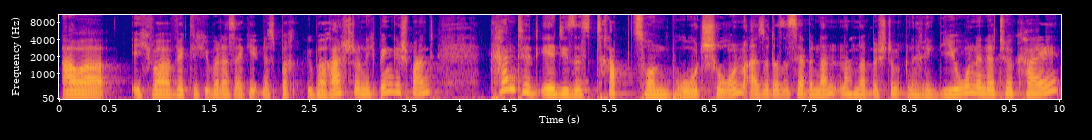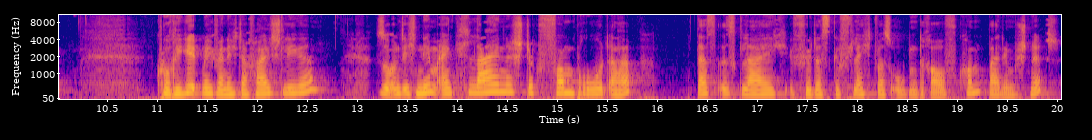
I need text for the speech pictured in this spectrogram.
Aber ich war wirklich über das Ergebnis überrascht und ich bin gespannt. Kanntet ihr dieses Trabzon-Brot schon? Also das ist ja benannt nach einer bestimmten Region in der Türkei. Korrigiert mich, wenn ich da falsch liege. So, und ich nehme ein kleines Stück vom Brot ab. Das ist gleich für das Geflecht, was oben drauf kommt bei dem Schnitt.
